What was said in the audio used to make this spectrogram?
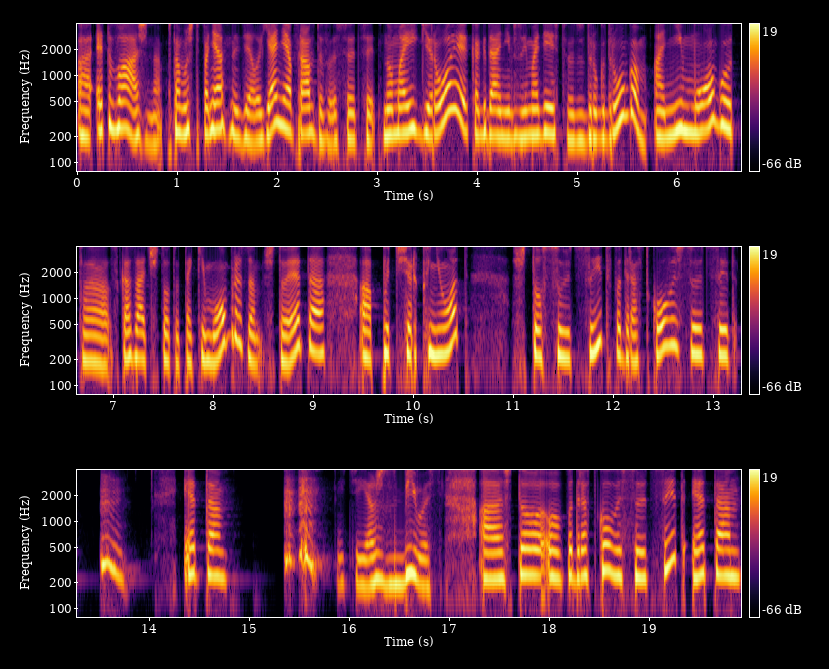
Это важно, потому что, понятное дело, я не оправдываю суицид, но мои герои, когда они взаимодействуют с друг другом, они могут сказать что-то таким образом, что это подчеркнет, что суицид, подростковый суицид, это Видите, я аж сбилась. А, что подростковый суицид — это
